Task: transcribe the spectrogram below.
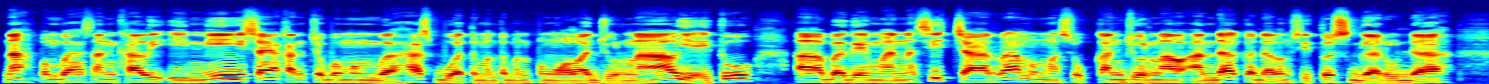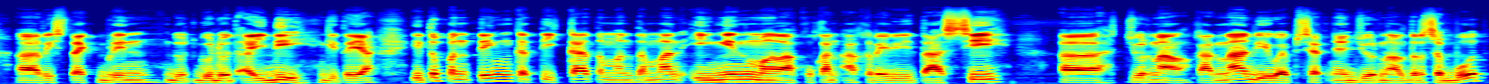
Nah, pembahasan kali ini saya akan coba membahas buat teman-teman pengolah jurnal, yaitu uh, bagaimana sih cara memasukkan jurnal Anda ke dalam situs Garuda uh, ristekbrin.go.id gitu ya. Itu penting ketika teman-teman ingin melakukan akreditasi uh, jurnal karena di websitenya jurnal tersebut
